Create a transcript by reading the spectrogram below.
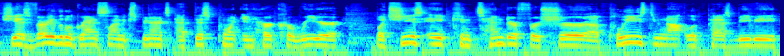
She has very little Grand Slam experience at this point in her career, but she is a contender for sure. Uh, please do not look past Bibi.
